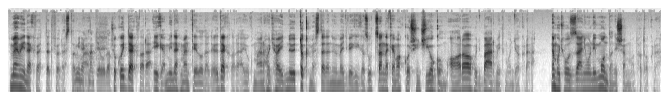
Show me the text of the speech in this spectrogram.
Mert minek vetted föl ezt a Minek ruhát? mentél oda? Akkor hogy deklarál. Igen, minek mentél oda? Deklaráljuk már, hogy ha egy nő tökmesztelenül megy végig az utcán, nekem akkor sincs jogom arra, hogy bármit mondjak rá. Nem, hogy hozzányúlni, mondani sem mondhatok rá.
